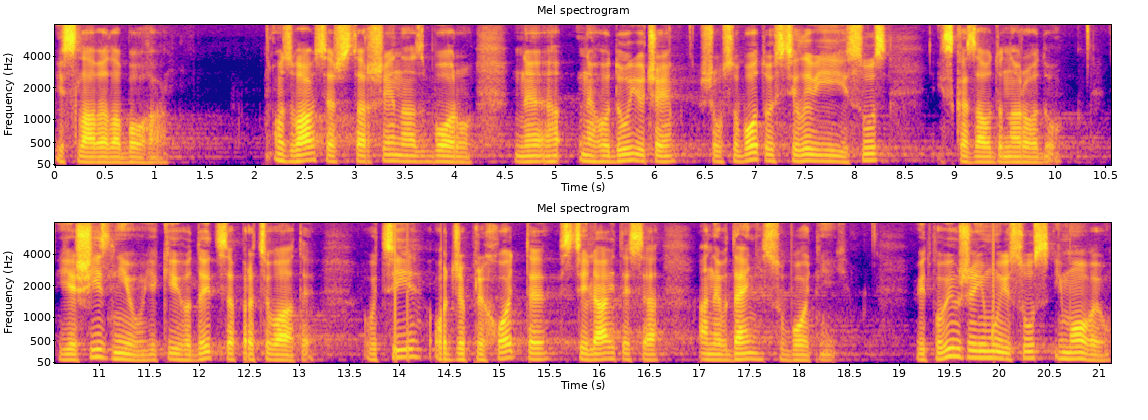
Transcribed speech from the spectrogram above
і славила Бога. Озвався ж старшина збору, не, годуючи, що в суботу зцілив її Ісус і сказав до народу: Є шість днів, які годиться працювати. У отже, приходьте, зціляйтеся, а не в день суботній. Відповів же йому Ісус і мовив:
